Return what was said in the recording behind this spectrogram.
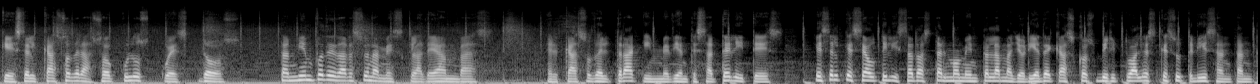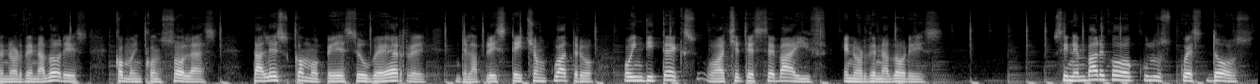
que es el caso de las Oculus Quest 2. También puede darse una mezcla de ambas. El caso del tracking mediante satélites es el que se ha utilizado hasta el momento en la mayoría de cascos virtuales que se utilizan tanto en ordenadores como en consolas, tales como PSVR de la PlayStation 4 o Inditex o HTC Vive en ordenadores. Sin embargo, Oculus Quest 2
